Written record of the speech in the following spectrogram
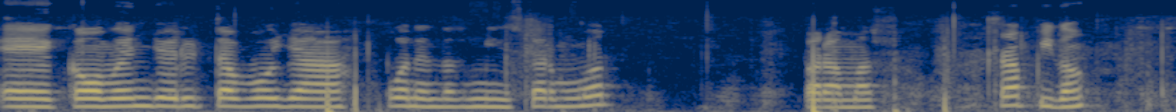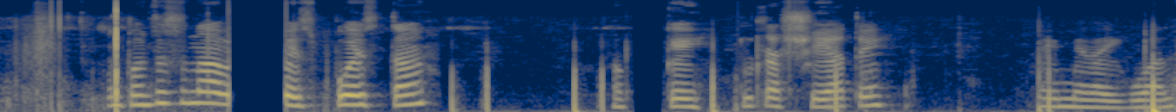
Eh, como ven yo ahorita voy a poner administrar mod para más rápido. Entonces una vez puesta. Ok, tú rasheate. Ahí me da igual.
